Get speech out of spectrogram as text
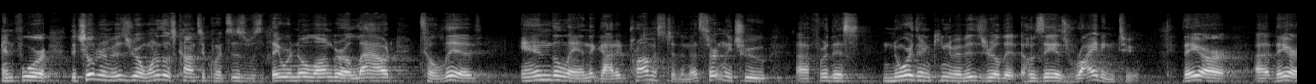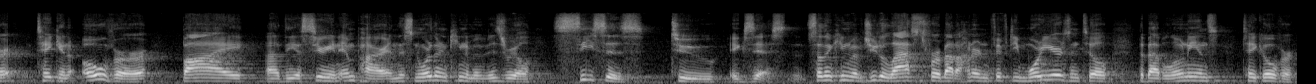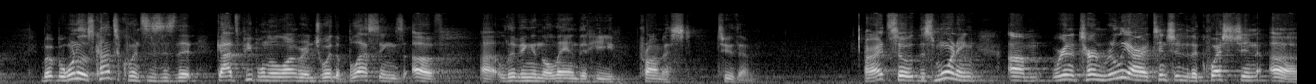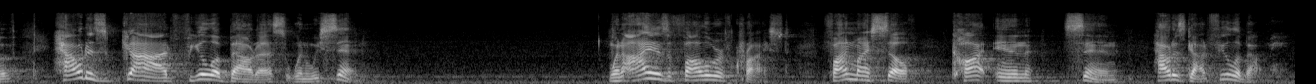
And for the children of Israel, one of those consequences was that they were no longer allowed to live in the land that God had promised to them. That's certainly true uh, for this northern kingdom of Israel that Hosea is writing to. They are, uh, they are taken over by uh, the Assyrian Empire, and this northern kingdom of Israel ceases to exist. The southern kingdom of Judah lasts for about 150 more years until the Babylonians take over. But, but one of those consequences is that God's people no longer enjoy the blessings of uh, living in the land that He promised to them. All right, so this morning um, we're going to turn really our attention to the question of how does God feel about us when we sin? When I, as a follower of Christ, find myself caught in sin, how does God feel about me?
